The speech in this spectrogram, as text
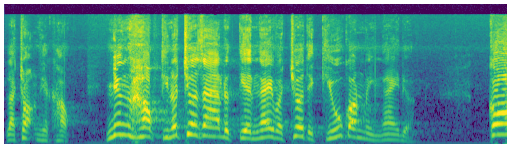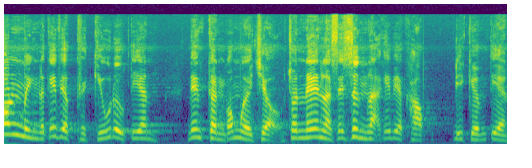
là chọn việc học. Nhưng học thì nó chưa ra được tiền ngay và chưa thể cứu con mình ngay được. Con mình là cái việc phải cứu đầu tiên, nên cần có 10 triệu cho nên là sẽ dừng lại cái việc học, đi kiếm tiền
